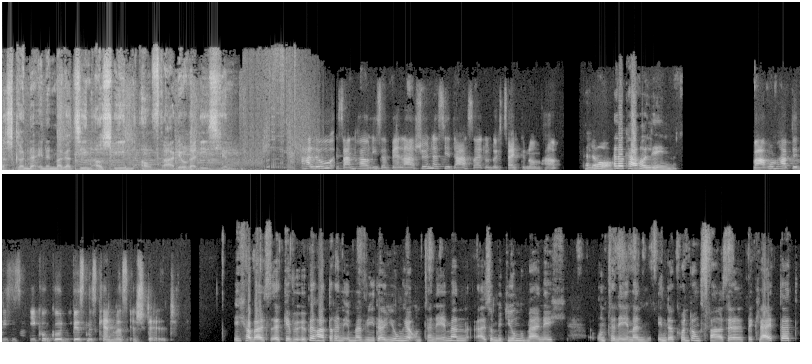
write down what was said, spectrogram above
Das Gründerinnenmagazin aus Wien auf Radio Radieschen. Hallo Sandra und Isabella, schön, dass ihr da seid und euch Zeit genommen habt. Hallo. Hallo Caroline. Warum habt ihr dieses EcoGood Business Canvas erstellt? Ich habe als äh, GWÖ-Beraterin immer wieder junge Unternehmen, also mit jung meine ich Unternehmen in der Gründungsphase begleitet.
